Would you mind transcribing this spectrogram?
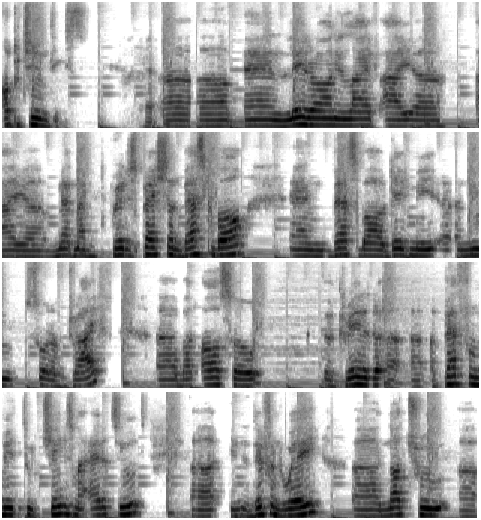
opportunities. Yeah. Uh, um, and later on in life, I uh, I met my greatest passion, basketball, and basketball gave me a, a new sort of drive uh, but also uh, created a, a, path for me to change my attitude uh, in a different way, not through a,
